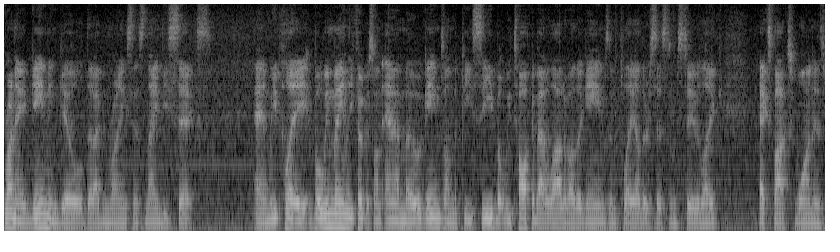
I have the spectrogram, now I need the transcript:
run a gaming guild that I've been running since '96, and we play, but we mainly focus on MMO games on the PC. But we talk about a lot of other games and play other systems too. Like Xbox One is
